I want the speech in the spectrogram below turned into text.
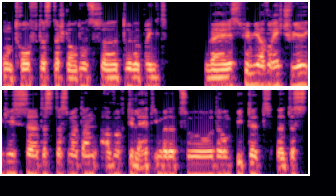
und hoffe, dass der Staat uns uh, drüber bringt weil es für mich einfach recht schwierig ist, äh, dass, dass man dann einfach die Leute immer dazu darum bittet, äh, dass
